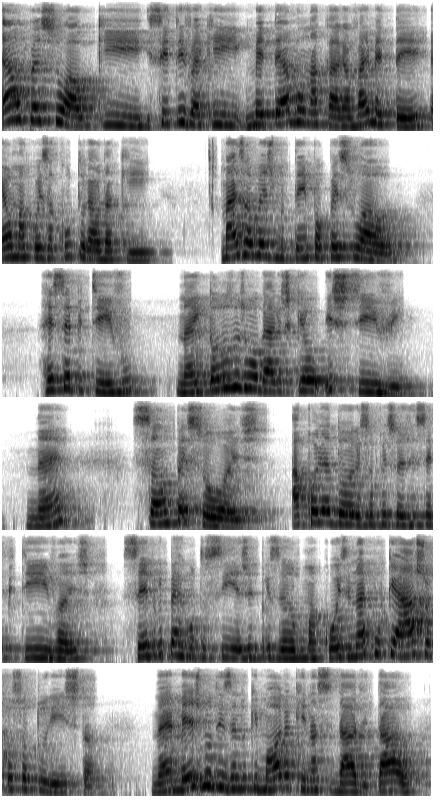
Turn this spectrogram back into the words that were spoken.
É um pessoal que, se tiver que meter a mão na cara, vai meter. É uma coisa cultural daqui mas ao mesmo tempo ao pessoal receptivo, né? Em todos os lugares que eu estive, né? São pessoas acolhedoras, são pessoas receptivas. Sempre pergunto se a gente precisa de alguma coisa, e não é porque acham que eu sou turista, né? Mesmo dizendo que mora aqui na cidade e tal,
